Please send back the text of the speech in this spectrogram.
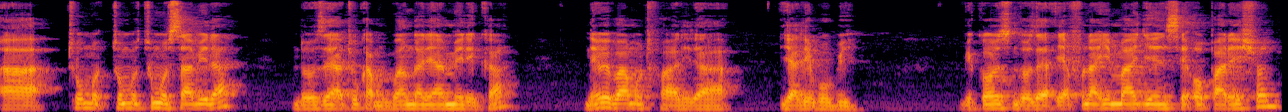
uh, tumusabira tumu, ndowooza yatuuka mu ggwanga lya america naye we bamutwalira yali bubi. Because ndowooza yafuna emergency operation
